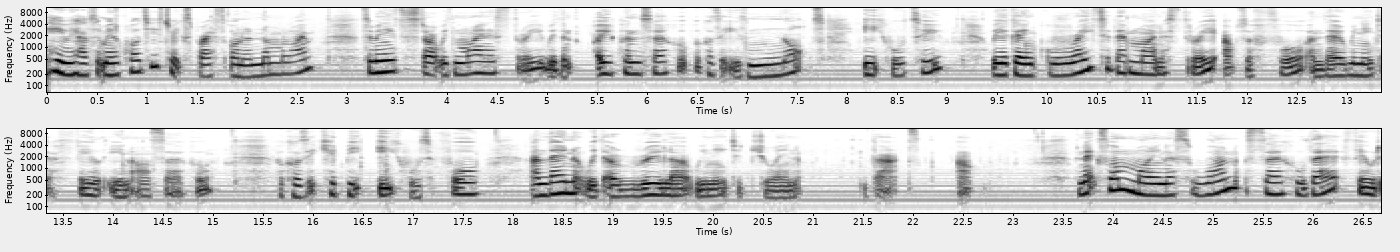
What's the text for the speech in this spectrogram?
here we have some inequalities to express on a number line. So we need to start with minus 3 with an open circle because it is not equal to. We are going greater than minus 3 up to 4 and there we need to fill in our circle because it could be equal to 4 and then with a ruler we need to join that up. Next one, minus 1, circle there, filled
